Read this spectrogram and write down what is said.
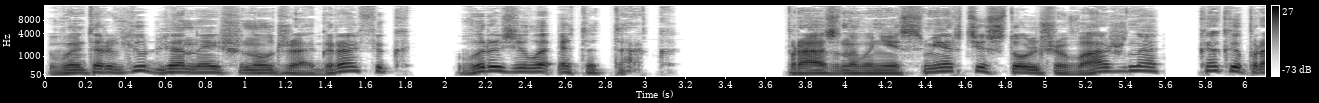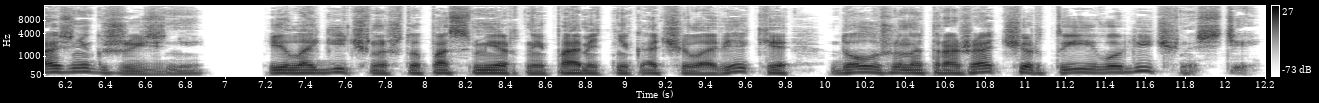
в интервью для National Geographic выразила это так. «Празднование смерти столь же важно, как и праздник жизни, и логично, что посмертный памятник о человеке должен отражать черты его личности.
